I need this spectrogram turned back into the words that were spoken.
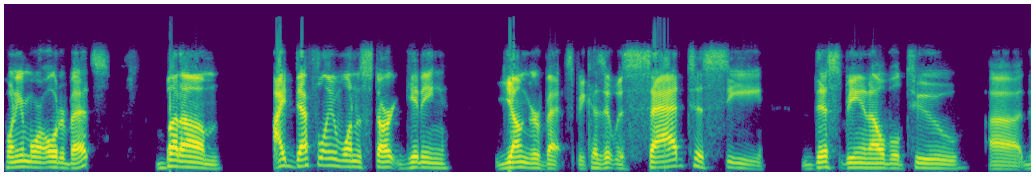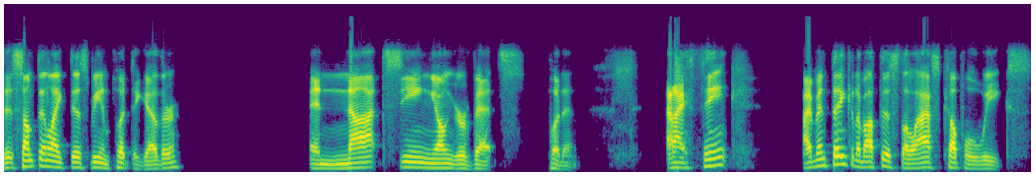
twenty or more older vets. But um, I definitely want to start getting younger vets because it was sad to see this being able to uh, this something like this being put together and not seeing younger vets put in. And I think I've been thinking about this the last couple weeks.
